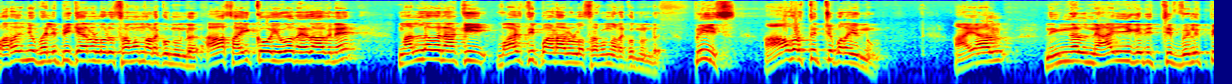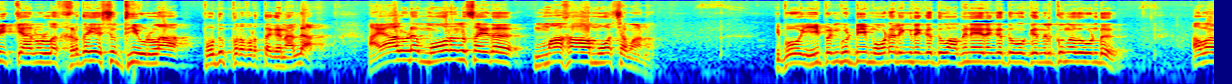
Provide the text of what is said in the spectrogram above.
പറഞ്ഞു ഫലിപ്പിക്കാനുള്ള ഒരു ശ്രമം നടക്കുന്നുണ്ട്. ആ സൈക്കോ യുവ നേതാവിനെ നല്ലവനാക്കി വാഴ്ത്തിപ്പാടാനുള്ള ശ്രമം നടക്കുന്നുണ്ട്. പ്ലീസ് ആവർത്തിച്ചു പറയുന്നു. അയാൾ നിങ്ങൾ ന്യായീകരിച്ച് വെളുപ്പിക്കാനുള്ള ഹൃദയശുദ്ധിയുള്ള പൊതുപ്രവർത്തകനല്ല. അയാളുടെ മോറൽ സൈഡ് മഹാമോശമാണ്. ഇപ്പോൾ ഈ പെൺകുട്ടി മോഡലിംഗ് രംഗത്തും അഭിനയ രംഗത്തും ഒക്കെ നിൽക്കുന്നത് കൊണ്ട് അവർ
